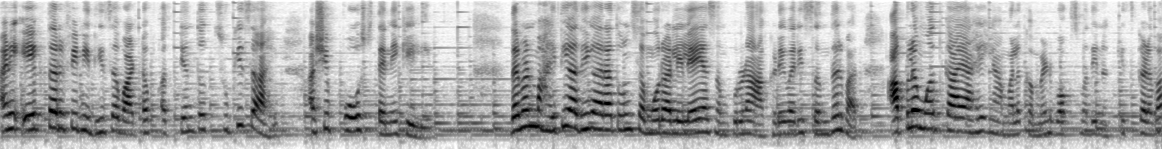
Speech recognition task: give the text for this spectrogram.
आणि एकतर्फी निधीचं वाटप अत्यंत चुकीचं आहे अशी पोस्ट त्यांनी केली. दरम्यान माहिती अधिकारातून समोर आलेल्या या संपूर्ण आकडेवारी संदर्भात आपलं मत काय आहे हे आम्हाला कमेंट बॉक्समध्ये नक्कीच कळवा.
